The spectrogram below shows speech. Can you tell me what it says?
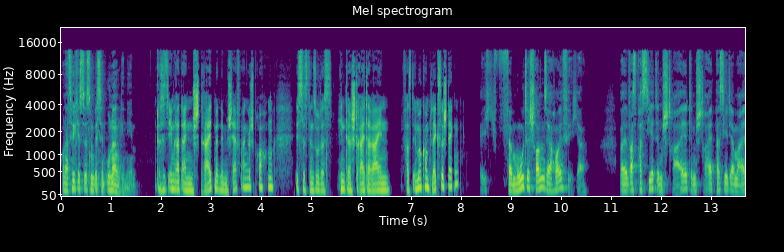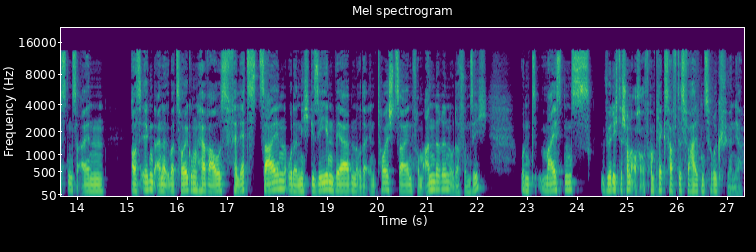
Und natürlich ist es ein bisschen unangenehm. Du hast jetzt eben gerade einen Streit mit dem Chef angesprochen. Ist es denn so, dass hinter Streitereien fast immer Komplexe stecken? Ich vermute schon sehr häufig, ja. Weil was passiert im Streit? Im Streit passiert ja meistens ein aus irgendeiner Überzeugung heraus verletzt sein oder nicht gesehen werden oder enttäuscht sein vom anderen oder von sich. Und meistens würde ich das schon auch auf komplexhaftes Verhalten zurückführen, ja.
